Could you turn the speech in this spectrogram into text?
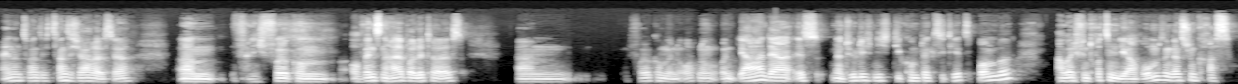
21, 20 Jahre ist der. Ähm, fand ich vollkommen, auch wenn es ein halber Liter ist, ähm, vollkommen in Ordnung. Und ja, der ist natürlich nicht die Komplexitätsbombe, aber ich finde trotzdem, die Aromen sind ganz schön krass.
